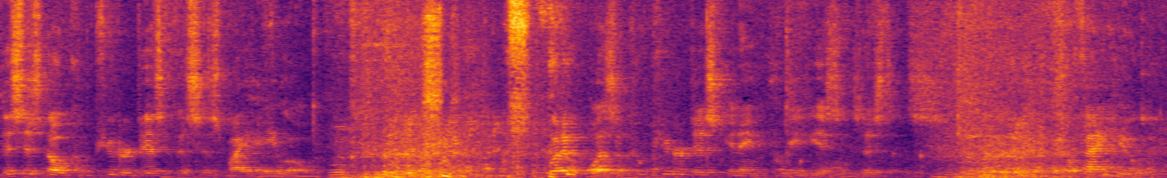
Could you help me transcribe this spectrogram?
This is no computer disk, this is my Halo. but it was a computer disk in a previous existence. So thank you.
